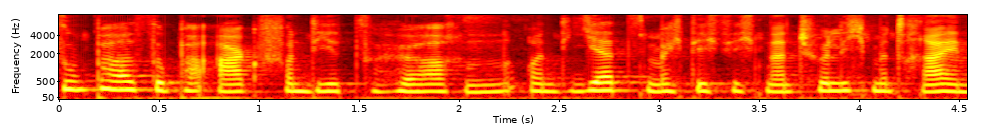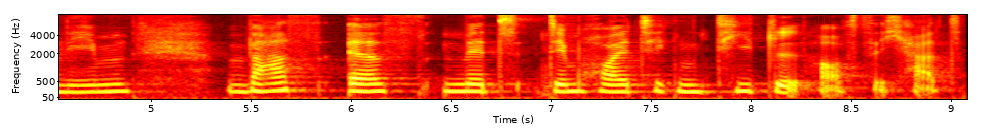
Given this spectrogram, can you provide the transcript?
super, super arg von dir zu hören. Und jetzt möchte ich dich natürlich mit reinnehmen, was es mit dem heutigen Titel auf sich hat.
